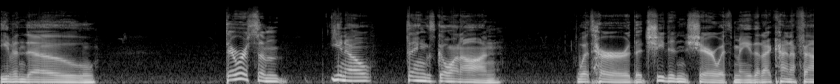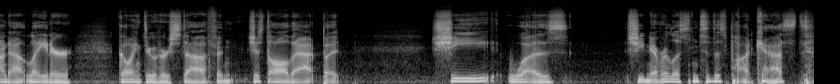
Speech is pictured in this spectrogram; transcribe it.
Even though there were some, you know, things going on with her that she didn't share with me that I kind of found out later going through her stuff and just all that. But she was, she never listened to this podcast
